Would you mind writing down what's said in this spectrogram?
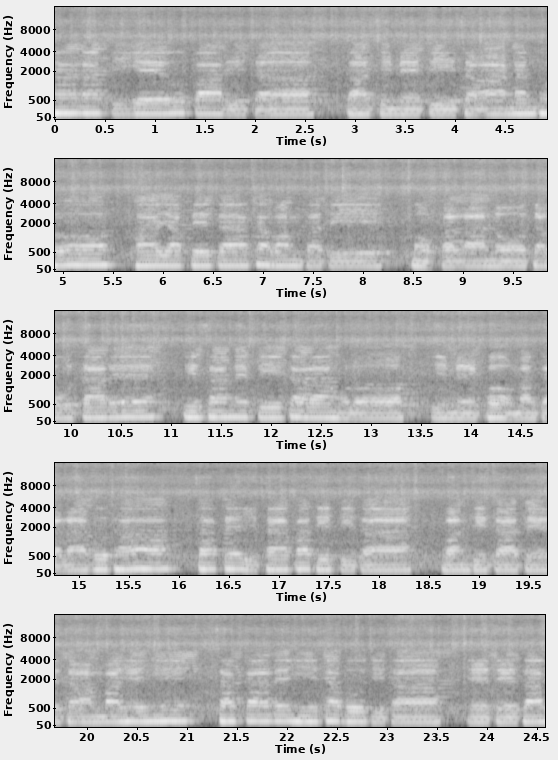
หาลาปิเยอุปาริจาตาจิเมติจานันโทพายาเปจาขวัมปติโมกขลาโนจาอุตาเรอิสาเนติจาราหุโลอิเมโคมังกลาพุทธาสัพเพอิทาปฏิติตาวันติตาเตตามบาเยหิสักกาเรหิจาบูจิตา เอเตสัง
